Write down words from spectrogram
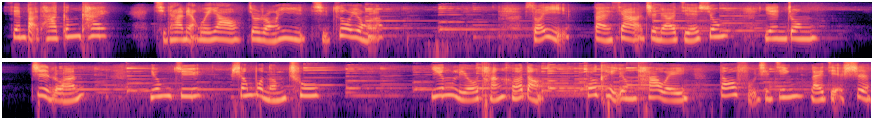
先把它根开，其他两味药就容易起作用了。所以。半夏治疗结胸、咽中滞挛、痈疽、声不能出、应流痰核等，都可以用它为刀斧之精来解释。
